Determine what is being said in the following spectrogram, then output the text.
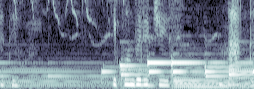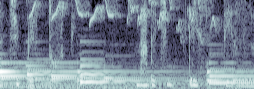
é Deus. E quando Ele diz: nada te perturbe, nada te entristeça,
